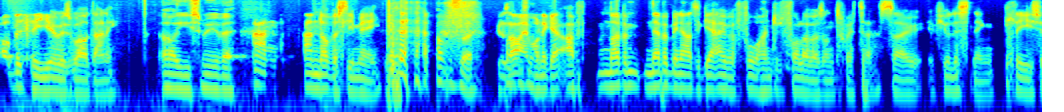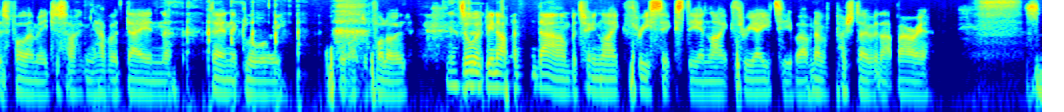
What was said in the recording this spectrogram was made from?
Obviously, you as well, Danny. Oh, you smoother. And and obviously me. Obviously. because I want to get. I've never never been able to get over 400 followers on Twitter. So if you're listening, please just follow me, just so I can have a day in the day in the glory. of 400 followers. It's to- always been up and down between like 360 and like 380, but I've never pushed over that barrier. So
